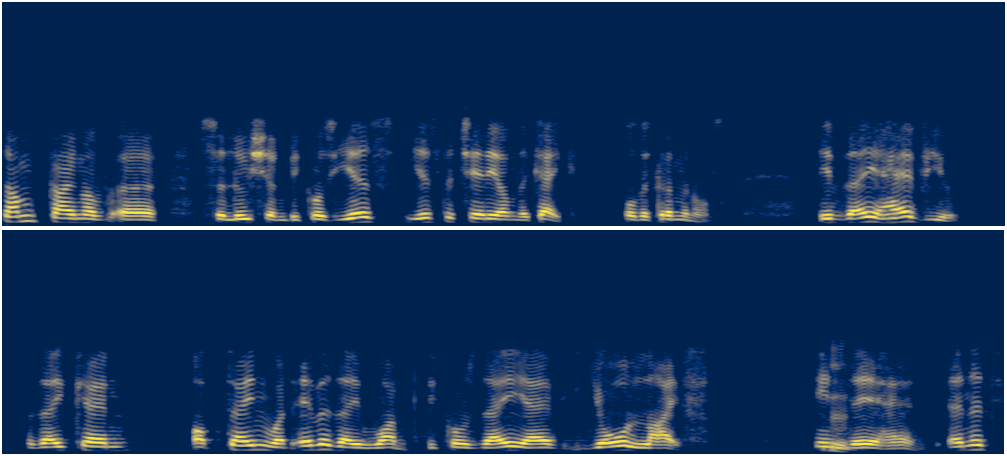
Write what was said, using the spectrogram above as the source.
some kind of uh, solution because here's here's the cherry on the cake for the criminals. If they have you, they can obtain whatever they want because they have your life in mm. their hands, and it's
